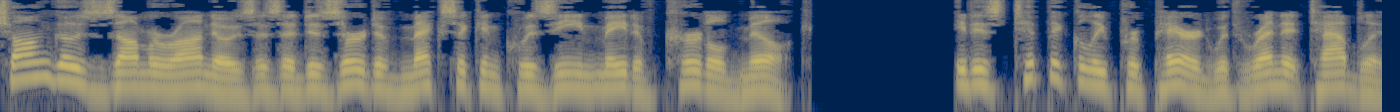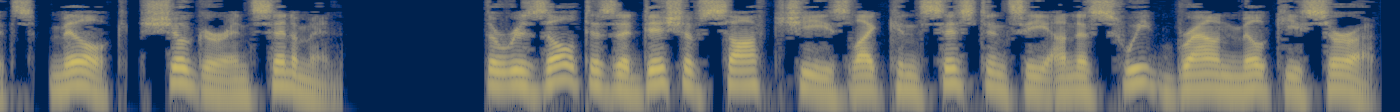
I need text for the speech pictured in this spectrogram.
Chongos zamoranos is a dessert of Mexican cuisine made of curdled milk. It is typically prepared with rennet tablets, milk, sugar and cinnamon. The result is a dish of soft cheese-like consistency on a sweet brown milky syrup.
